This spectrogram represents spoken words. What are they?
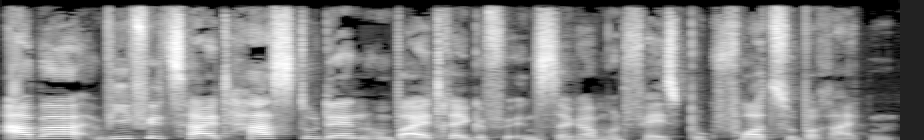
Aber wie viel Zeit hast du denn, um Beiträge für Instagram und Facebook vorzubereiten?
